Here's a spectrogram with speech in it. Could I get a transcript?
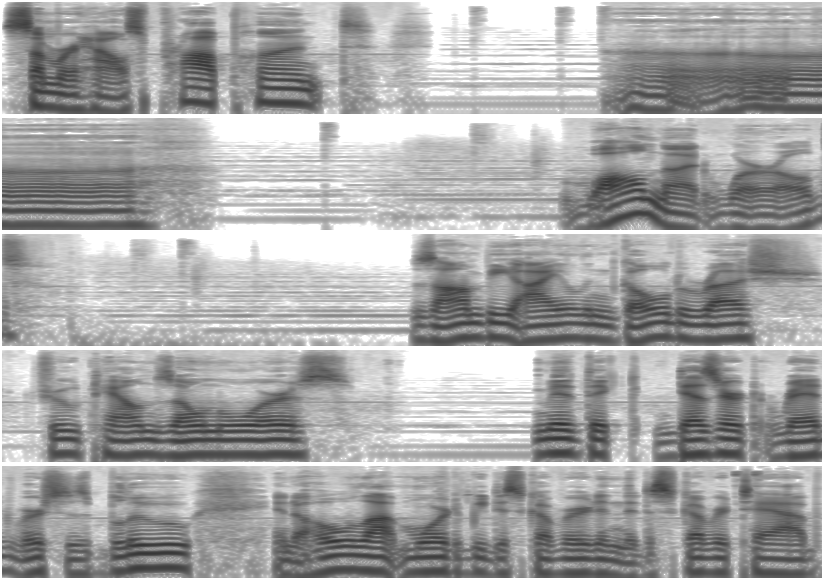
Summer House Prop Hunt. Uh, Walnut World, Zombie Island Gold Rush, True Town Zone Wars, Mythic Desert Red versus Blue, and a whole lot more to be discovered in the Discover tab.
